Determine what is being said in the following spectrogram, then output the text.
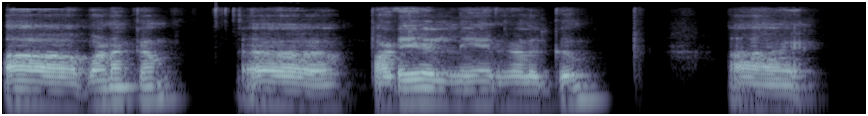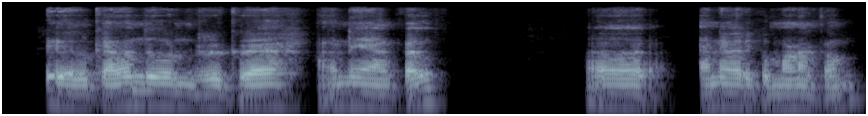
ஆஹ் வணக்கம். ஆஹ் படையல் நேயர்களுக்கும் ஆஹ் இதில் கலந்து கொண்டிருக்கிற அன்னையாக்கள் ஆஹ் அனைவருக்கும் வணக்கம்.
